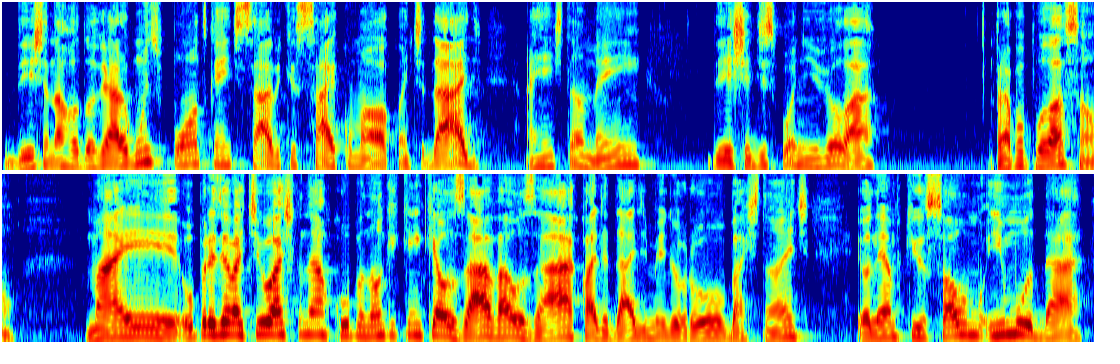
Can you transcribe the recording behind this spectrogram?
deixa na rodoviária alguns pontos que a gente sabe que sai com maior quantidade, a gente também deixa disponível lá para a população. Mas o preservativo acho que não é a culpa não que quem quer usar vai usar, a qualidade melhorou bastante. Eu lembro que só em mudar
